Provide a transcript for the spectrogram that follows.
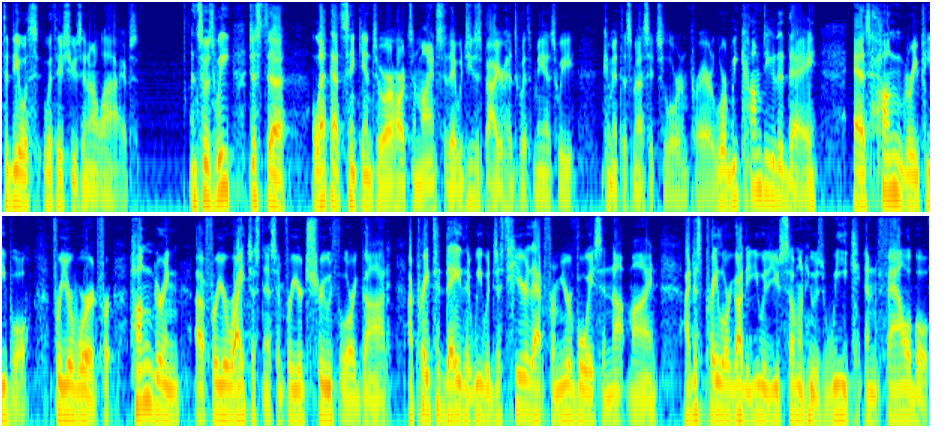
to deal with, with issues in our lives. And so, as we just uh, let that sink into our hearts and minds today, would you just bow your heads with me as we commit this message to the Lord in prayer? Lord, we come to you today as hungry people for your word, for hungering uh, for your righteousness and for your truth, Lord God. I pray today that we would just hear that from your voice and not mine. I just pray, Lord God, that you would use someone who is weak and fallible,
